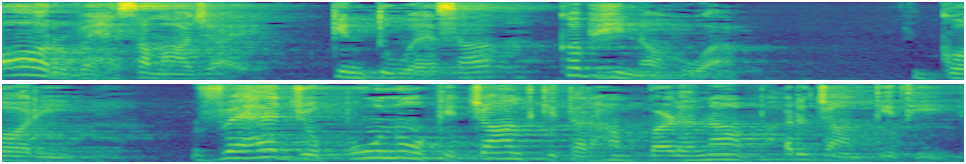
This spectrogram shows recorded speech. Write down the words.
और वह समा जाए, किंतु ऐसा कभी न हुआ। गौरी, वह जो पूनों के चाँद की तरह बढ़ना भर जानती थी,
